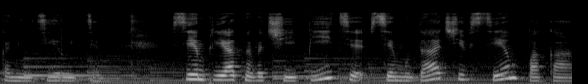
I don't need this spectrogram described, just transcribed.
комментируйте. Всем приятного чаепития, всем удачи, всем пока!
